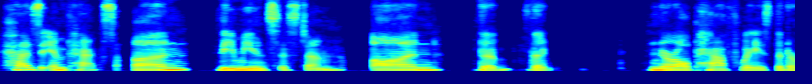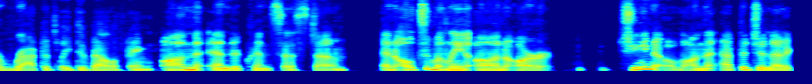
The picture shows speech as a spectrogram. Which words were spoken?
has impacts on the immune system, on the, the neural pathways that are rapidly developing, on the endocrine system, and ultimately on our genome, on the epigenetic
